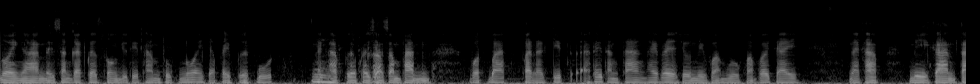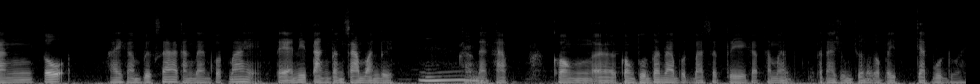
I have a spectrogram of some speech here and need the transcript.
หน่วยงานในสังกัดกระทรวงยุติธรรมทุกหน่วยจะไปเปิดบูธนะครับเพื่อประชาสัมพันธ์บทบาทภารกิจอะไรต่างๆ ให้ประชาชนมีความรู้ความเข้าใจนะครับมีการตั้งโต๊ะให้คำปรึกษาทางด้านกฎหมายแต่อันนี้ตั้งตั้งสามวันเลยอืมครับนะครับของเอ่อกองทุนพัฒนาบทบาทสตรีครับสมาพัฒนาชุมชนก็ไปจัดบูธด้วย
